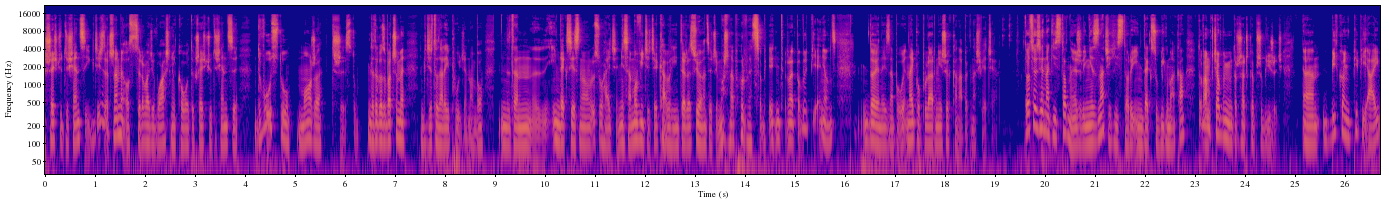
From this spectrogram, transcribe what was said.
6000 i gdzieś zaczynamy oscylować właśnie koło tych 6200, może 300. Dlatego zobaczymy, gdzie to dalej pójdzie, no bo ten indeks jest, no słuchajcie, niesamowicie ciekawy i interesujący, czyli można porównać sobie internetowy pieniądz do jednej z najpopularniejszych kanapek na świecie. To, co jest jednak istotne, jeżeli nie znacie historii indeksu Big Maca, to Wam chciałbym ją troszeczkę przybliżyć. Bitcoin PPI e,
